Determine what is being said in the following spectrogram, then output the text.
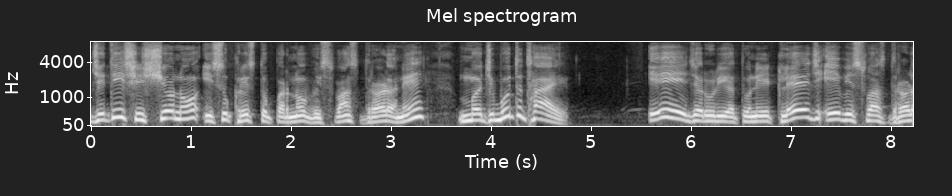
જેથી શિષ્યોનો ઈસુ ખ્રિસ્ત ઉપરનો વિશ્વાસ દ્રઢ અને મજબૂત થાય. એ જરૂરી હતું ને એટલે જ એ વિશ્વાસ દ્રઢ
